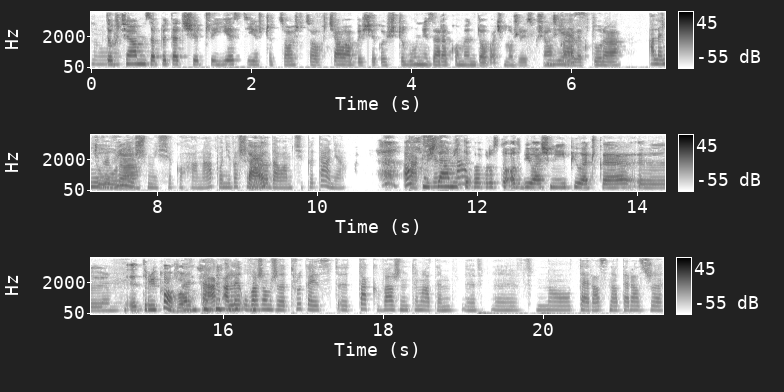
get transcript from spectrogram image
no. to chciałam zapytać się, czy jest jeszcze coś, co chciałabyś jakoś szczególnie zarekomendować? Może jest książka, jest. lektura. Ale która... nie wywiniesz mi się, kochana, ponieważ tak? ja nie zadałam ci pytania. Ach, tak myślałam, że ty po prostu odbiłaś mi piłeczkę yy, trójkową. E, tak, ale uważam, że trójka jest e, tak ważnym tematem e, no, teraz, na teraz, że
